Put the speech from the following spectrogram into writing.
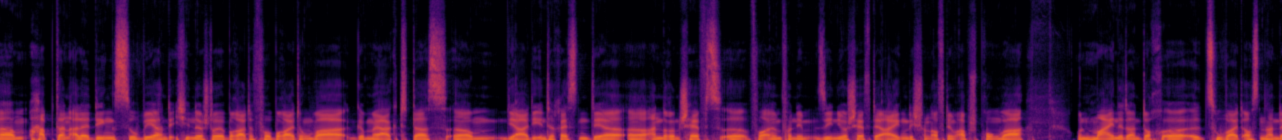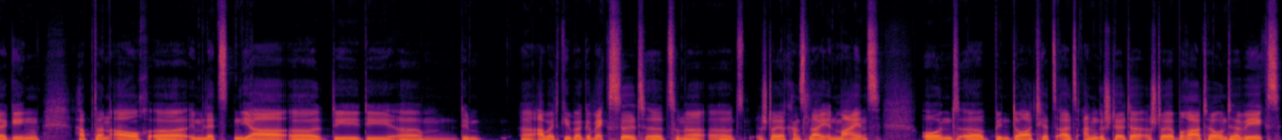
Ähm, habe dann allerdings, so während ich in der Steuerberatervorbereitung war, gemerkt, dass ähm, ja die Interessen der äh, anderen Chefs, äh, vor allem von dem Seniorchef, der eigentlich schon auf dem Absprung war, und meine dann doch äh, zu weit auseinandergingen. Habe dann auch äh, im letzten Jahr äh, die, die, ähm, den äh, Arbeitgeber gewechselt äh, zu einer äh, Steuerkanzlei in Mainz und bin dort jetzt als angestellter Steuerberater unterwegs.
